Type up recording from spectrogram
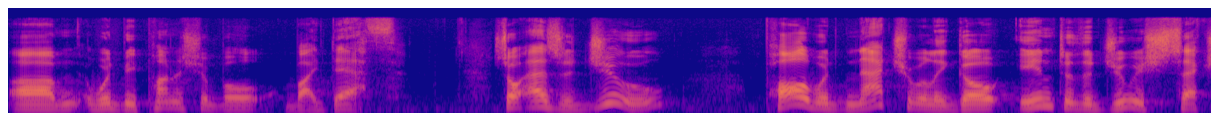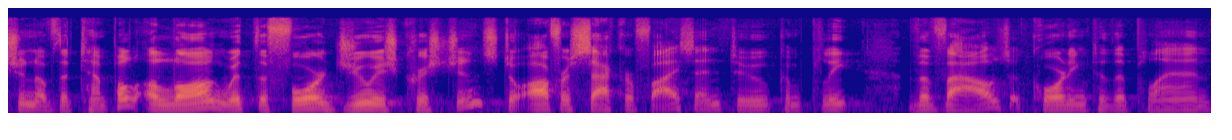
um, would be punishable by death. So as a Jew, Paul would naturally go into the Jewish section of the temple along with the four Jewish Christians to offer sacrifice and to complete the vows according to the plan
